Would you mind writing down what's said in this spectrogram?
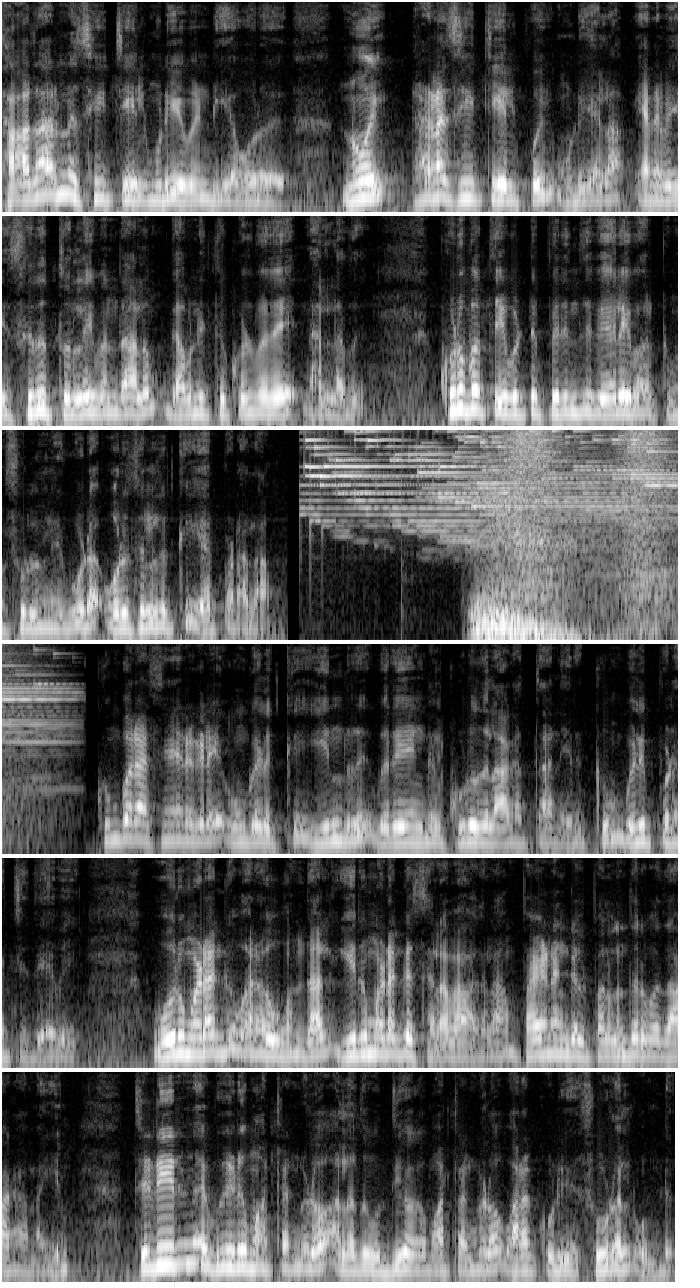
சாதாரண சிகிச்சையில் முடிய வேண்டிய ஒரு நோய் ரண சிகிச்சையில் போய் முடியலாம். எனவே சிறு தொல்லை வந்தாலும் கவனித்துக் கொள்வதே நல்லது. குடும்பத்தை விட்டு பிரிந்து வேலை பார்க்கும் சூழ்நிலை கூட ஒரு சிலருக்கு ஏற்படலாம். கும்பராசினியர்களே உங்களுக்கு இன்று விரயங்கள் கூடுதலாகத்தான் இருக்கும். விழிப்புணர்ச்சி தேவை. ஒரு மடங்கு வரவு வந்தால் இரு மடங்கு செலவாகலாம். பயணங்கள் பலன் தருவதாக அமையும். திடீரென வீடு மாற்றங்களோ அல்லது உத்தியோக மாற்றங்களோ வரக்கூடிய சூழல் உண்டு.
